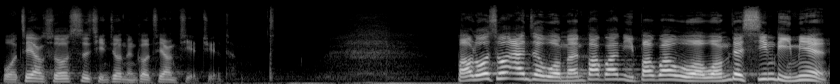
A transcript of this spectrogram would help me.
我这样说事情就能够这样解决的。保罗说：“按着我们，包括你，包括我，我们的心里面，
